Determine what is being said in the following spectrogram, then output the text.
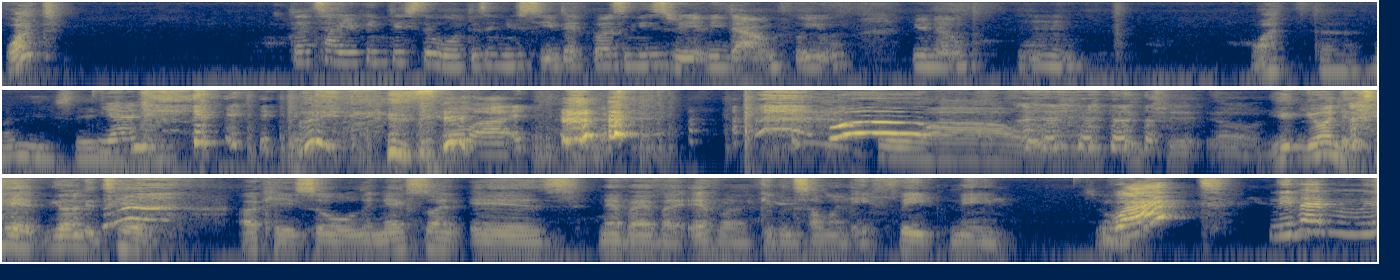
What? That's how you can test the waters and you see if that person is really down for you. You know. Mm. What the? What are you saying? Yeah. What are you saying? Why? Oh, wow. Good shit. Oh, you, you're on the tip. You're on the tip. Okay, so the next one is never ever ever giving someone a fake name. So, What? Never ever.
